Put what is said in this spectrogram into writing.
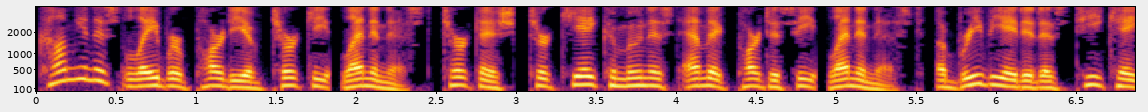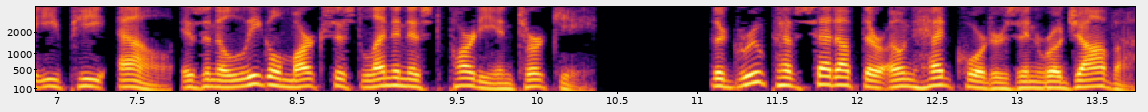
Communist Labour Party of Turkey, Leninist Turkish, Türkiye Komünist Emek Partisi, Leninist, abbreviated as TKEP, L is an illegal Marxist-Leninist party in Turkey. The group have set up their own headquarters in Rojava.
